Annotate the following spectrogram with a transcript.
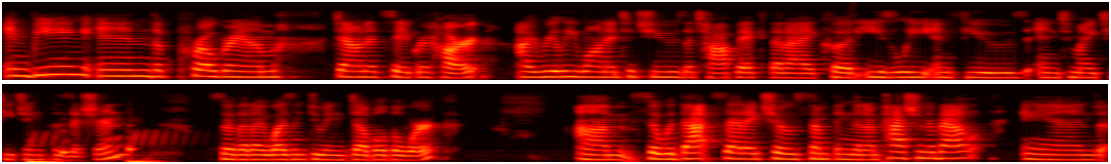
in being in the program down at Sacred Heart, I really wanted to choose a topic that I could easily infuse into my teaching position so that I wasn't doing double the work. Um, so, with that said, I chose something that I'm passionate about and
